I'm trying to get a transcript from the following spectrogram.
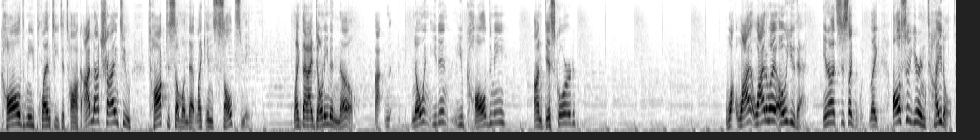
Called me plenty to talk. I'm not trying to talk to someone that like insults me, like that I don't even know. I, no one, you didn't. You called me on Discord. Why, why? Why do I owe you that? You know, it's just like like. Also, you're entitled.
